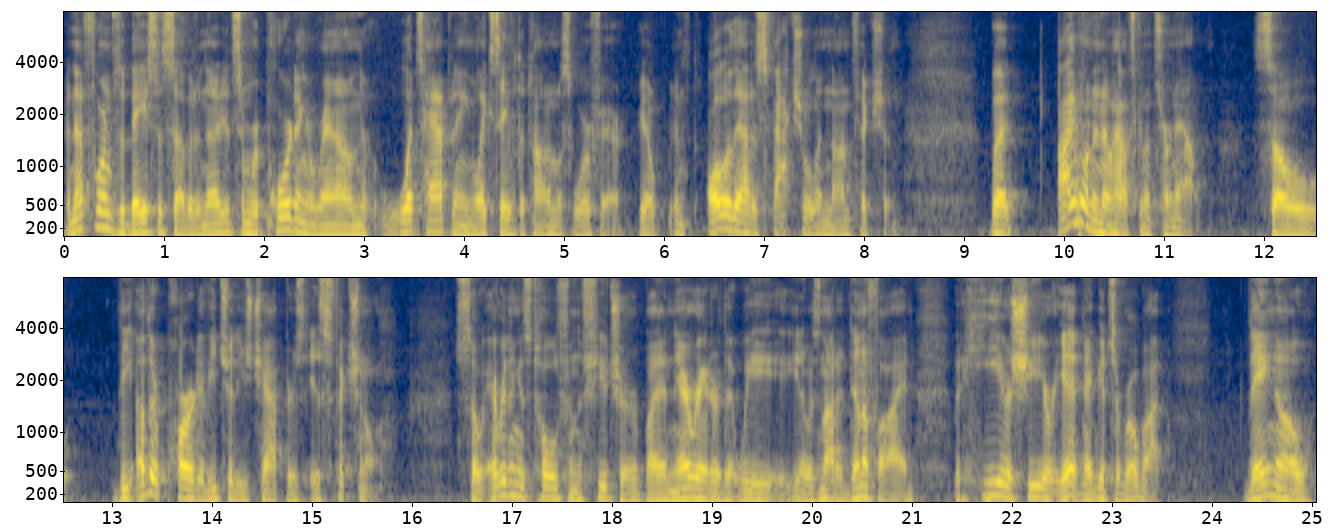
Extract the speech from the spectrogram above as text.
and that forms the basis of it. And then I did some reporting around what's happening, like say with autonomous warfare. You know, and all of that is factual and nonfiction. But I want to know how it's going to turn out. So the other part of each of these chapters is fictional. So everything is told from the future by a narrator that we, you know, is not identified, but he or she or it, maybe it's a robot, they know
